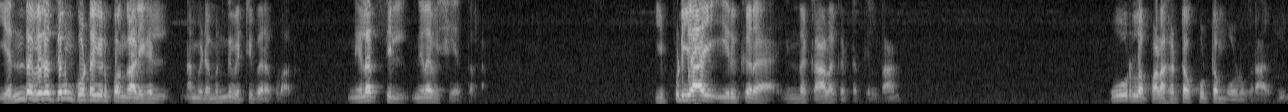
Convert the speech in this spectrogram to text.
எந்த விதத்திலும் கோட்டையூர் பங்காளிகள் நம்மிடமிருந்து வெற்றி பெறக்கூடாது. நிலத்தில் நில விஷயத்தில். இப்படியாய் இருக்கிற இந்த காலகட்டத்தில் தான் ஊரில் பல கட்ட கூட்டம் போடுகிறார்கள்.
